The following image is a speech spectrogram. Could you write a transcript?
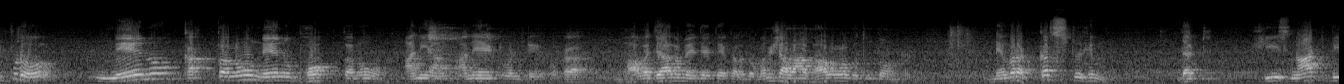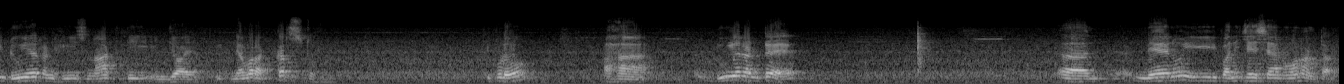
ఇప్పుడు నేను కర్తను నేను భోక్తను అని అనేటువంటి ఒక భావజాలం ఏదైతే కలదో మనిషి అలా భావంలో బతుకుతూ ఉంటాడు. Never occurs to him that he's not the doer and he's not the enjoyer it never occurs to him ఇప్పుడు డూయర్ అంటే నేను ఈ పని చేశాను అని అంటారు.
